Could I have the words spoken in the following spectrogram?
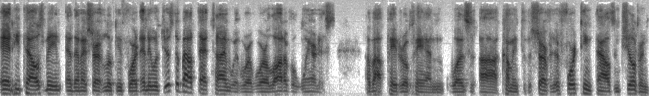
And he tells me, and then I start looking for it, and it was just about that time where where, where a lot of awareness about Pedro Pan was uh, coming to the surface. There were 14,000 children,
